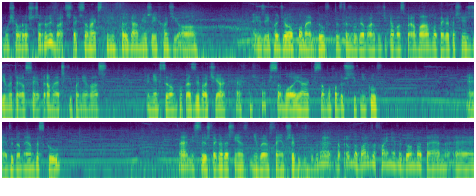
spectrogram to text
musiał rozczarowywać, tak samo jak z tymi felgami, jeżeli chodzi o jeżeli chodzi o oponentów, to jest też w ogóle bardzo ciekawa sprawa, dlatego też jeździmy teraz sobie brameczki, ponieważ nie chcę wam pokazywać jak, jak, samo, jak samochody przeciwników e, wyglądają bez kół. Ale niestety już tego też nie, nie byłem w stanie przewidzieć. W ogóle naprawdę bardzo fajnie wygląda ten, e,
